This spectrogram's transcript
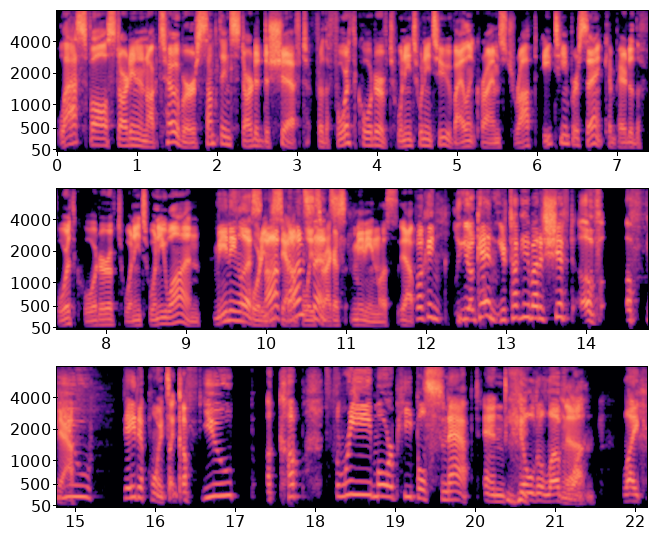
Last fall, starting in October, something started to shift. For the fourth quarter of 2022, violent crimes dropped 18% compared to the fourth quarter of 2021, Meaningless. according to not Seattle police nonsense. records. Meaningless. Yeah. fucking again you're talking about a shift of a few Yeah. data points like a few a cup three more people snapped and killed a loved Yeah. one like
